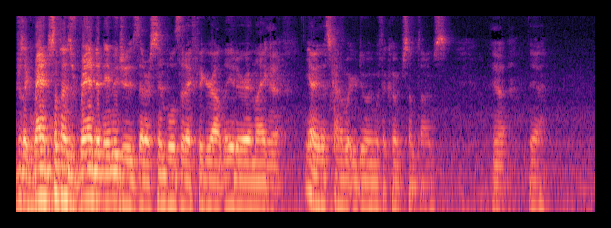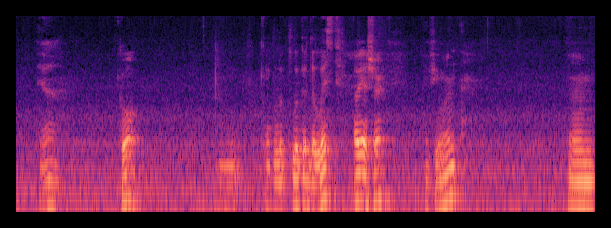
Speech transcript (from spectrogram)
Just like random, sometimes random images that are symbols that I figure out later, and like, Yeah. yeah, that's kind of what you're doing with a coach sometimes. Yeah. Yeah, Yeah. cool. Um, Can I look look at the list Oh yeah, sure. if you want. Um,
